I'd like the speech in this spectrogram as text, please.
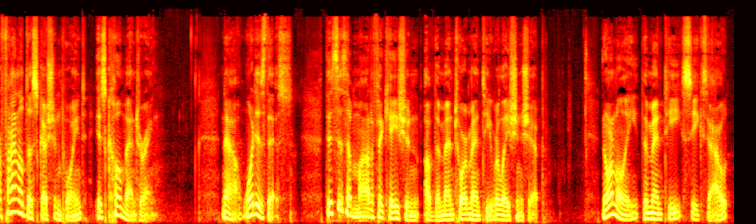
Our final discussion point is co mentoring. Now, what is this? This is a modification of the mentor mentee relationship. Normally, the mentee seeks out,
